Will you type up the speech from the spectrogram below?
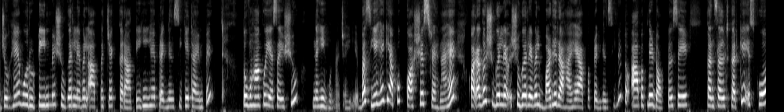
जो हैं वो रूटीन में शुगर लेवल आपका चेक कराते ही हैं प्रेगनेंसी के टाइम पर तो वहाँ कोई ऐसा इश्यू नहीं होना चाहिए। बस ये है कि आपको कॉशियस रहना है और अगर शुगर ले, शुगर लेवल बढ़ रहा है आपका प्रेगनेंसी में तो आप अपने डॉक्टर से कंसल्ट करके इसको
